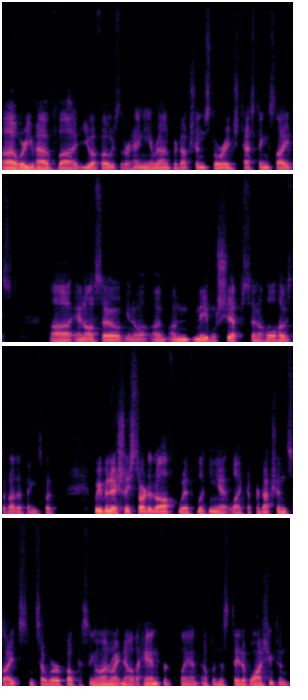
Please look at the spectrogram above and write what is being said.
uh, where you have uh, UFOs that are hanging around production, storage, testing sites, uh, and also, you know, on, on, naval ships and a whole host of other things. But we've initially started off with looking at like the production sites. And so we're focusing on right now the Hanford plant up in the state of Washington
